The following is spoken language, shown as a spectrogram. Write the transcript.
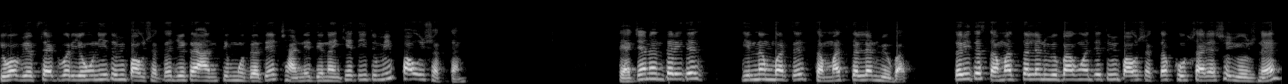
किंवा वेबसाईटवर येऊनही तुम्ही पाहू शकता. जे काही अंतिम मुदत आहे छाननी दिनांक आहे ती तुम्ही पाहू शकता. त्याच्यानंतर इथे तीन नंबरचे समाज कल्याण विभाग. तर इथे समाज कल्याण विभागामध्ये तुम्ही पाहू शकता खूप साऱ्या अशा योजना आहेत.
